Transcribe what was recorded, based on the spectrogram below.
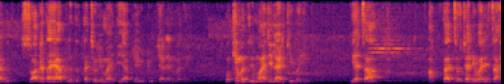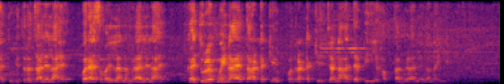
नमस्कार मित्र स्वागत आहे आपलं दत्ताचवली माहिती आपल्या यूट्यूब चॅनलमध्ये मुख्यमंत्री माझी लाडकी बहीण याचा हप्ता जो जानेवारीचा आहे तो वितरण झालेला आहे बऱ्याच महिलांना मिळालेला आहे. काही तुरळक महिना आहेत दहा टक्के पंधरा टक्के ज्यांना अद्यापही हप्ता मिळालेला नाही आहे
